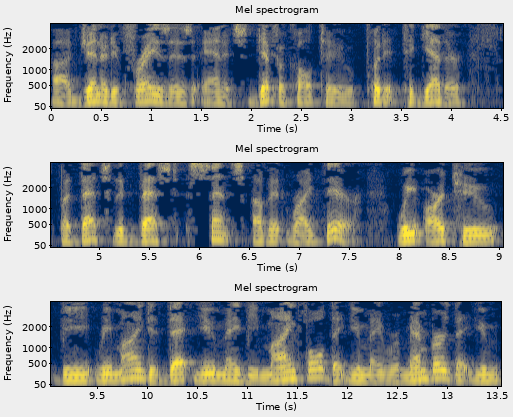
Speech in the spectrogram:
uh, genitive phrases, and it's difficult to put it together. But that's the best sense of it right there we are to be reminded that you may be mindful, that you may remember, that you,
